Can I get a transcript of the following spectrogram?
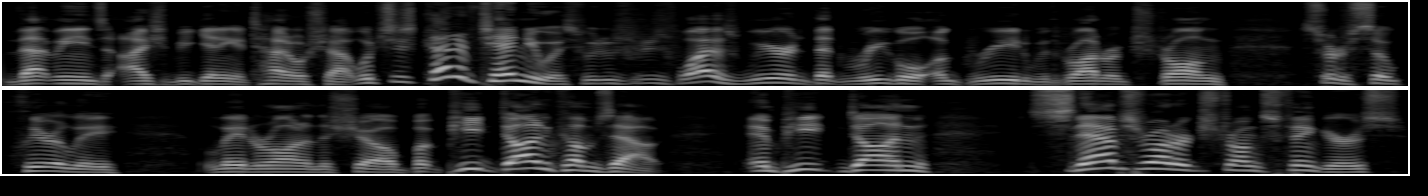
that means I should be getting a title shot, which is kind of tenuous, which is why it was weird that Regal agreed with Roderick Strong sort of so clearly later on in the show. But Pete Dunne comes out, and Pete Dunne snaps Roderick Strong's fingers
